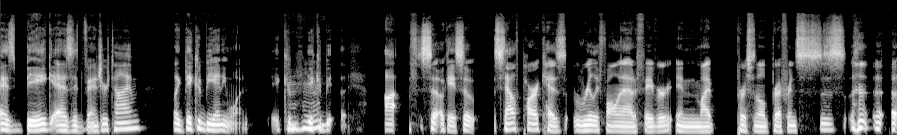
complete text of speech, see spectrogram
as big as Adventure Time, like they could be anyone. It could it Mhm. could be uh, so okay, so South Park has really fallen out of favor in my personal preferences uh,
